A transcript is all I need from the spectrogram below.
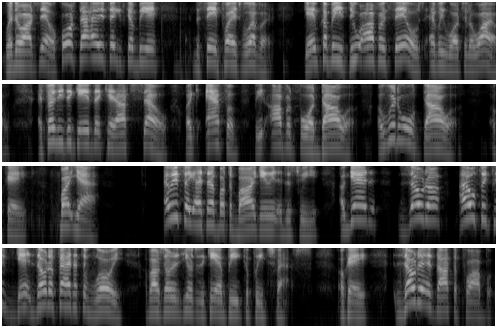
when they're on sale. Of course, not everything is going to be the same price forever. Game companies do offer sales every once in a while, especially the games that cannot sell, like Anthem being offered for a dollar, a literal dollar. Okay, but yeah, everything I said about the modern gaming industry. Again, Zelda. I don't think people get Zelda fans have to worry about Zelda Tears of the KMP completes fast. Okay? Zelda is not the problem.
